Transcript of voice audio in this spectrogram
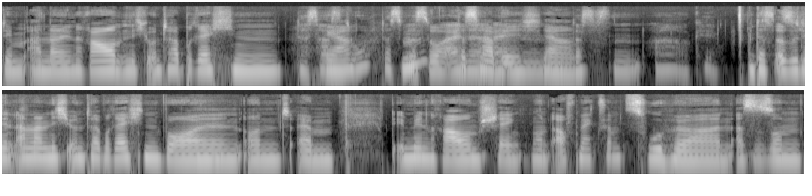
dem anderen den Raum nicht unterbrechen. Das hast ja? du? Das ist so eine. Das habe ich, ja. Das ist ein, ah, okay. Das also den anderen nicht unterbrechen wollen und ähm, ihm den Raum schenken und aufmerksam zuhören. Also so ein,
